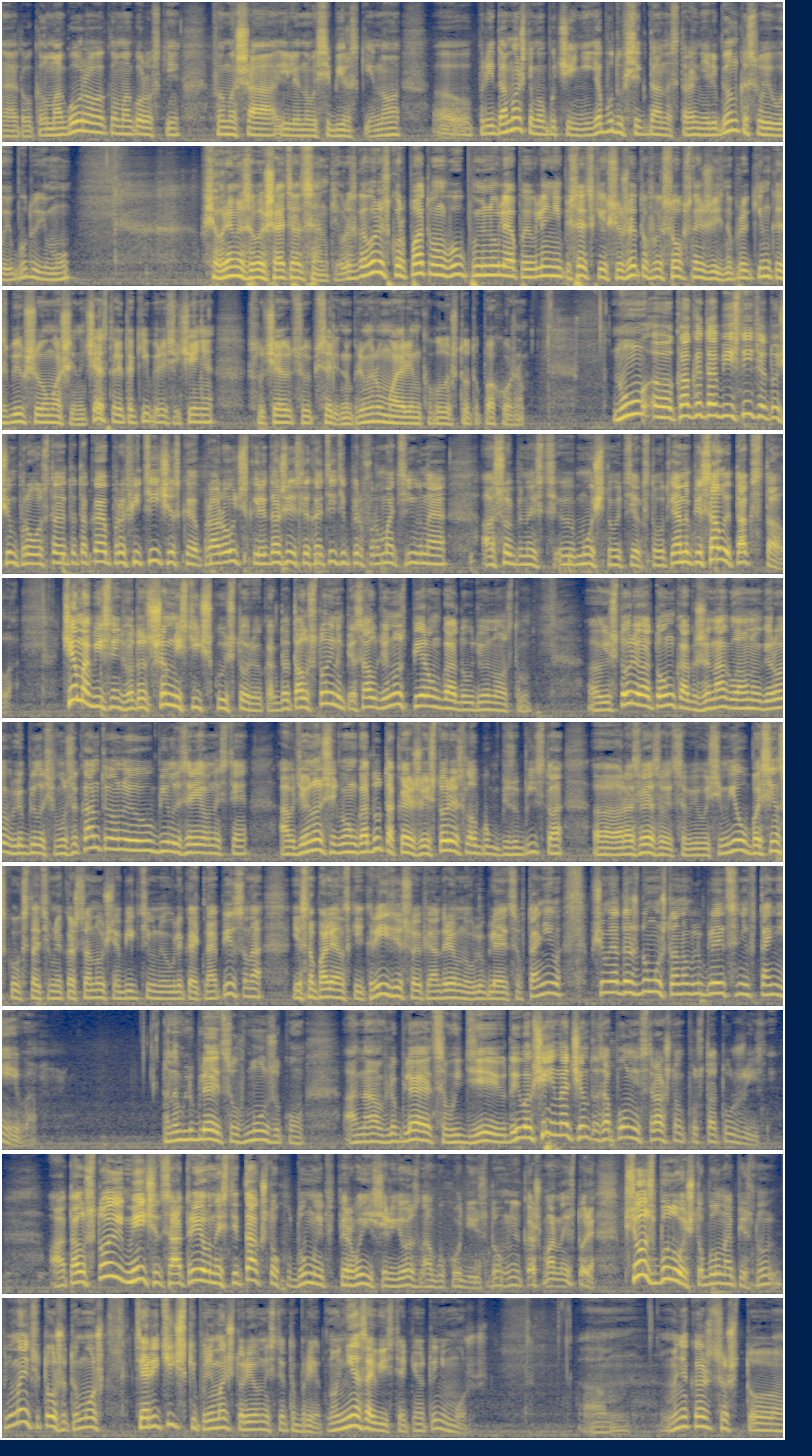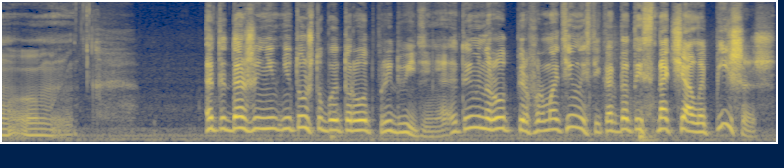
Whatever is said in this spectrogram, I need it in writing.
этого Колмогорова, Колмогоровский ФМШ или Новосибирский, но э, при домашнем обучении я буду всегда на стороне ребенка своего и буду ему все время завышать оценки. В разговоре с Курпатовым вы упомянули о появлении писательских сюжетов их собственной жизни, например, Кинг, избившего машины. Часто ли такие пересечения случаются у писателей? Например, у Майренко было что-то похожее. Ну, э, как это объяснить? Это очень просто. Это такая профетическая, пророческая, или даже, если хотите, перформативная особенность э, мощного текста. Вот я написал, и так стало. Чем объяснить вот эту совершенно мистическую историю, когда Толстой написал в 91 году, в 90-м, э, историю о том, как жена главного героя влюбилась в музыканта, и он ее убил из ревности, а в 97 году такая же история, слава богу, без убийства, э, развязывается в его семье. У Басинского, кстати, мне кажется, она очень объективно и увлекательно описана. Яснополянский кризис, Софья Андреевна влюбляется в Танеева. Причем я даже думаю, что она влюбляется не в Танеева, она влюбляется в музыку, она влюбляется в идею, да и вообще надо чем-то заполнить страшную пустоту жизни. А Толстой мечется от ревности так, что думает впервые серьезно об уходе из дома. Не кошмарная история. Все сбылось, что было написано. Ну, понимаете, тоже ты можешь теоретически понимать, что ревность – это бред, но не зависеть от нее ты не можешь. Мне кажется, что это даже не, не то, чтобы это род предвидения, это именно род перформативности, когда ты сначала пишешь,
